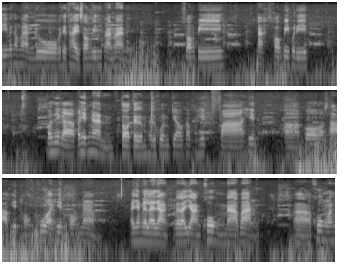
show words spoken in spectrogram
ติไปทำงานอยู่ประเทศไทย2ปีที่ผ่านมาเนี่ยสองปีอะสองปีพอดีบางทีก็ไปเฮ็ดงานต่อเติมนะทุกคนเกี่ยวกับเฮ็ดฟ้าเฮ็ดอ่าก็สาเพชรห้องครัวเฮ็ดห้องน้ำอันยังหลายๆอย่างหลายๆอย่างโค้งนาบ้านอ่าโค้งลัง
